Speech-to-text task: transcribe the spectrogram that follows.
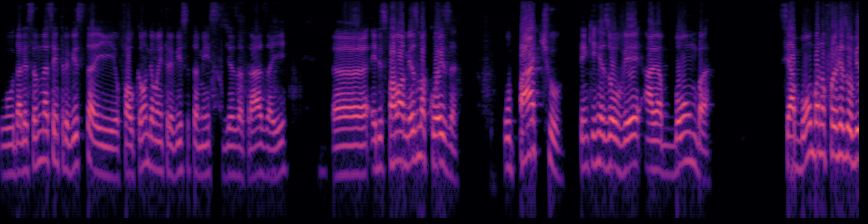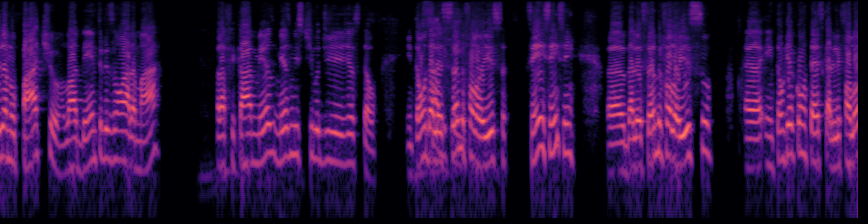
o D'Alessandro nessa entrevista e o Falcão deu uma entrevista também esses dias atrás aí, ah, eles falam a mesma coisa. O pátio tem que resolver a bomba. Se a bomba não for resolvida no pátio, lá dentro eles vão armar para ficar mesmo mesmo estilo de gestão. Então o D'Alessandro quem- falou isso. Sim, sim, sim. Ah, o D'Alessandro falou isso. Ah, então o que acontece, cara? Ele falou,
